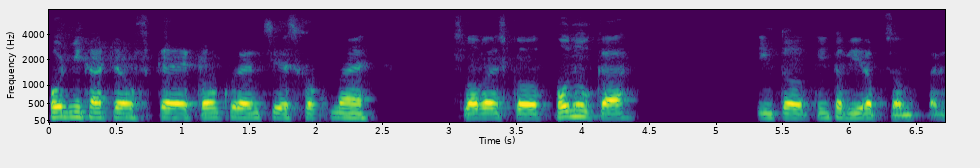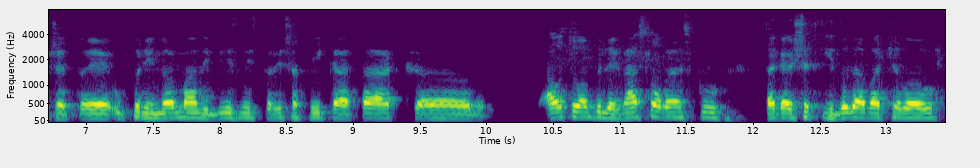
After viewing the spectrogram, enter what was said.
podnikateľské, konkurencie schopné Slovensko ponúka týmto, týmto výrobcom. Takže to je úplný normálny biznis, ktorý sa týka tak e, automobiliek na Slovensku, tak aj všetkých dodávateľov,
